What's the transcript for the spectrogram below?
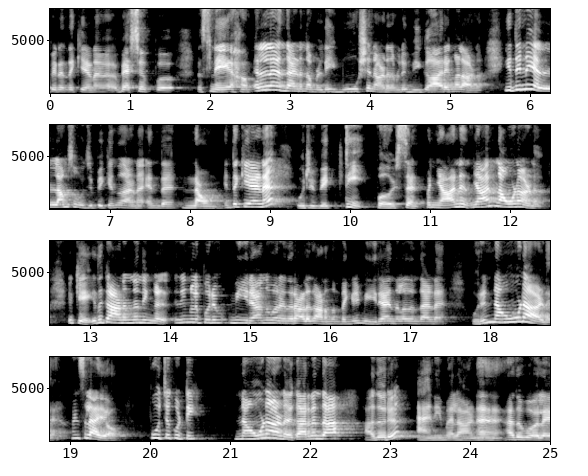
പിന്നെ എന്തൊക്കെയാണ് വിശപ്പ് സ്നേഹം എല്ലാം എന്താണ് നമ്മളുടെ ഇമോഷനാണ് നമ്മളുടെ വികാരങ്ങളാണ്. ഇതിനെയെല്ലാം സൂചിപ്പിക്കുന്നതാണ് എന്ത്? നൗൺ എന്തൊക്കെയാണ്? ഒരു വ്യക്തി പേഴ്സൺ ഇപ്പം ഞാൻ ഞാൻ നൗണാണ് ഓക്കെ ഇത് കാണുന്ന നിങ്ങൾ നിങ്ങളിപ്പോൾ ഒരു മീര എന്ന് പറയുന്ന ഒരാൾ കാണുന്നുണ്ടെങ്കിൽ മീര എന്നുള്ളത് എന്താണ്? ഒരു നൗണാണ് മനസ്സിലായോ? പൂച്ചക്കുട്ടി നൗണാണ് കാരണം എന്താ? അതൊരു ആനിമലാണ് അതുപോലെ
